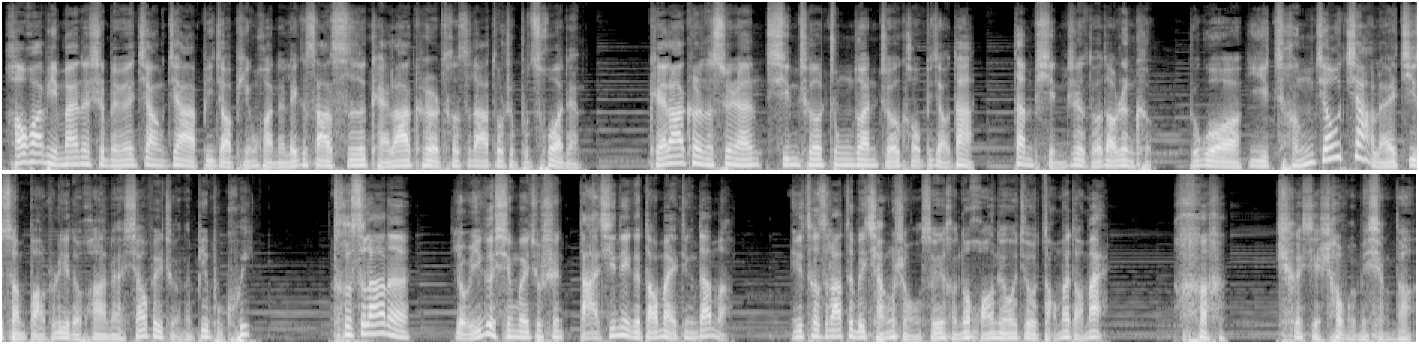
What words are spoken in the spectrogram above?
豪华品牌呢是本月降价比较平缓的，雷克萨斯、凯拉克、特斯拉都是不错的。凯拉克呢虽然新车终端折扣比较大，但品质得到认可。如果以成交价来计算保值率的话呢，消费者呢并不亏。特斯拉呢有一个行为就是打击那个倒卖订单嘛，因为特斯拉特别抢手，所以很多黄牛就倒卖倒卖。哈哈，这个介绍我没想到。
